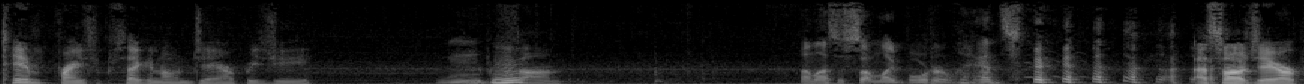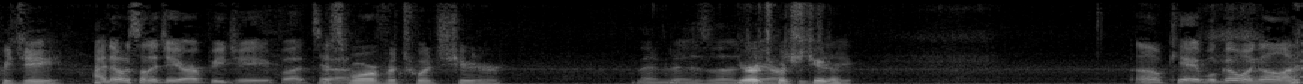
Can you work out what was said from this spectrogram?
10 frames per second on JRPG. Mm. It'd be fun. Unless it's something like Borderlands. That's not a JRPG. I know it's not a JRPG, but It's uh, more of a Twitch shooter than it is a You're a Twitch shooter. okay. Well, going on.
